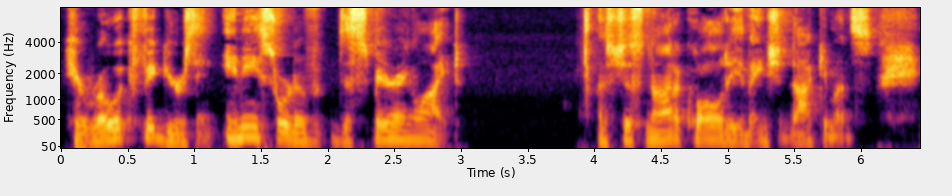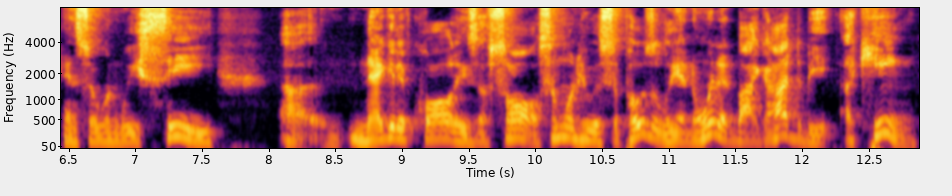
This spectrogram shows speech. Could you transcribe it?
heroic figures in any sort of despairing light. It's just not a quality of ancient documents. And so when we see uh, negative qualities of Saul, someone who was supposedly anointed by God to be a king,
